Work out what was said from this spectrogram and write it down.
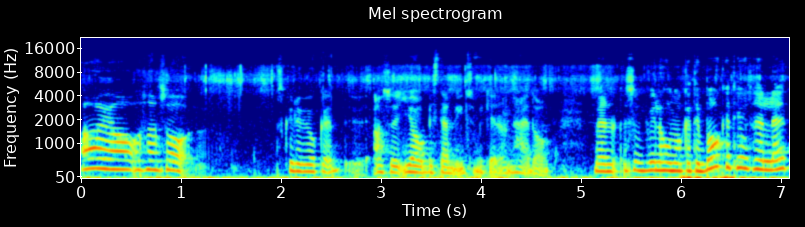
Ja ja och sen så skulle vi åka, alltså jag bestämde inte så mycket den här dagen. Men så ville hon åka tillbaka till hotellet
